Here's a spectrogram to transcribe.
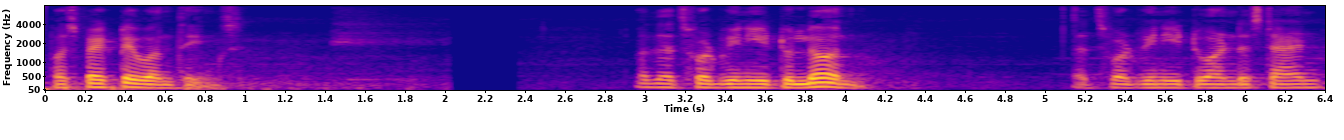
perspective on things. But that's what we need to learn. That's what we need to understand.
